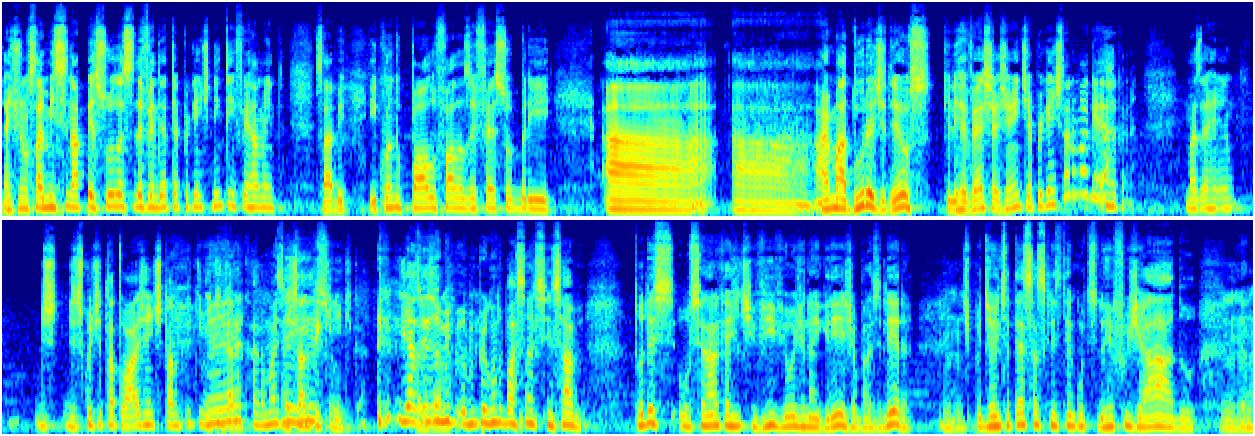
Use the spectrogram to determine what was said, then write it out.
A gente não sabe ensinar pessoas a se defender, até porque a gente nem tem ferramenta, sabe? E quando Paulo fala aos Efésios sobre a, a armadura de Deus, que ele reveste a gente, é porque a gente tá numa guerra, cara. Mas a gente, dis- discutir tatuagem, a gente tá no piquenique, É, cara. cara, a gente é tá no piquenique, cara. E às Tá vezes eu me, eu me pergunto bastante assim, sabe? Todo esse, o cenário que a gente vive hoje na igreja brasileira, Uhum. tipo, diante até essas crises que têm acontecido, refugiado, Uhum.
